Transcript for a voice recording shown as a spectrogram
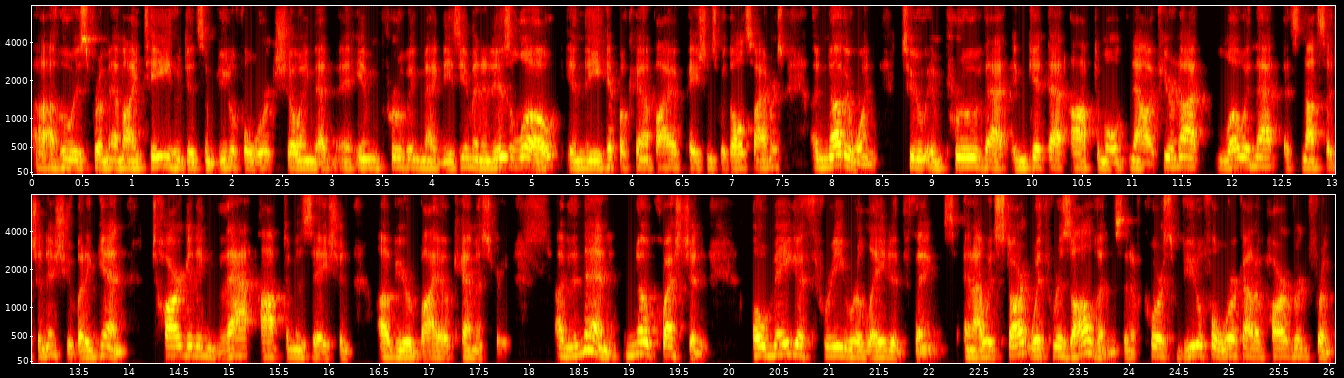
uh, who is from MIT, who did some beautiful work showing that uh, improving magnesium, and it is low in the hippocampi of patients with Alzheimer's. Another one to improve that and get that optimal. Now, if you're not low in that, that's not such an issue. But again, targeting that optimization of your biochemistry. And then, no question, omega 3 related things. And I would start with resolvins. And of course, beautiful work out of Harvard from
